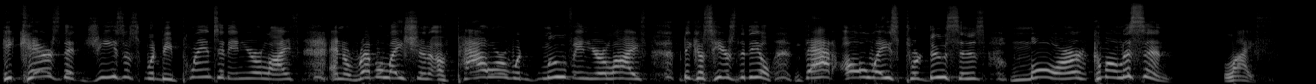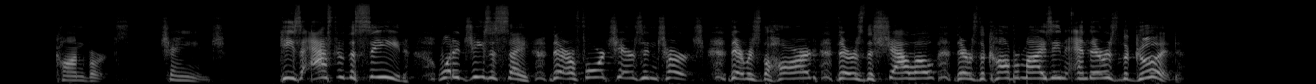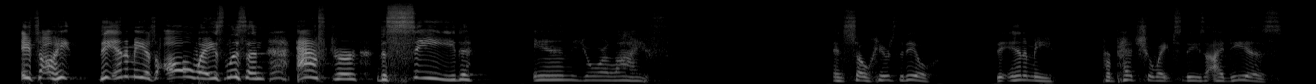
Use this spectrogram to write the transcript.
He cares that Jesus would be planted in your life and a revelation of power would move in your life because here's the deal that always produces more, come on, listen, life, converts, change. He's after the seed. What did Jesus say? There are four chairs in church there is the hard, there is the shallow, there is the compromising, and there is the good. It's all he the enemy is always, listen, after the seed in your life. And so here's the deal the enemy perpetuates these ideas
